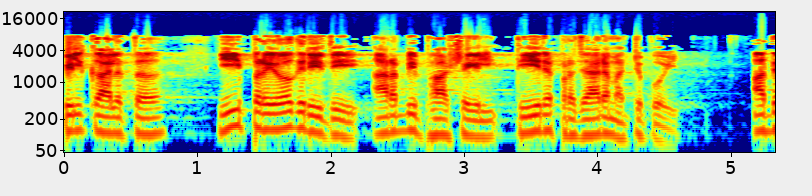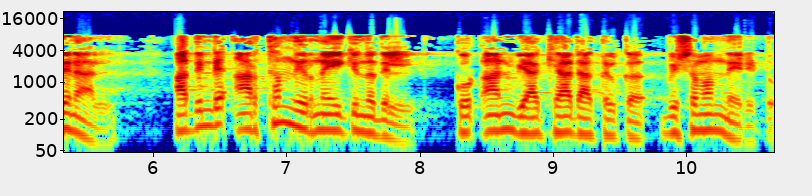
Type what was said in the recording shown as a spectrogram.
പിൽക്കാലത്ത് ഈ പ്രയോഗരീതി അറബി ഭാഷയിൽ തീരെ പ്രചാരമറ്റുപോയി. അതിനാൽ അതിന്റെ അർത്ഥം നിർണയിക്കുന്നതിൽ ഖുർആൻ വ്യാഖ്യാതാക്കൾക്ക് വിഷമം നേരിട്ടു.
